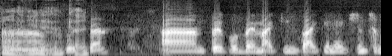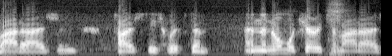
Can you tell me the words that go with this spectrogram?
Oh, yeah. with Okay. Um, people have been making bacon, eggs, and tomatoes and toasties with them. And the normal cherry tomatoes,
